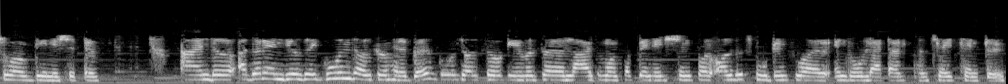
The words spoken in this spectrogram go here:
throughout the initiative. And uh, other NGOs like Goonj also helped us. Goonj also gave us a large amount of donation for all the students who are enrolled at our Panchlayt centers.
